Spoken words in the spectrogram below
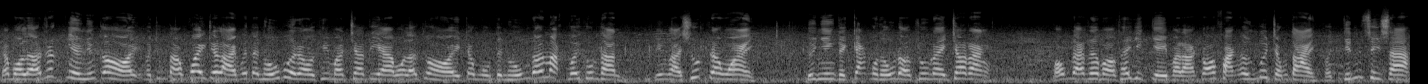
đã bỏ lỡ rất nhiều những cơ hội và chúng ta quay trở lại với tình huống vừa rồi khi mà Chatia bỏ lỡ cơ hội trong một tình huống đối mặt với khung thành, nhưng lại sút ra ngoài. Tuy nhiên thì các cầu thủ đội Brunei cho rằng bóng đã rơi vào thế diệt trì và đã có phản ứng với trọng tài và chính Sisa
